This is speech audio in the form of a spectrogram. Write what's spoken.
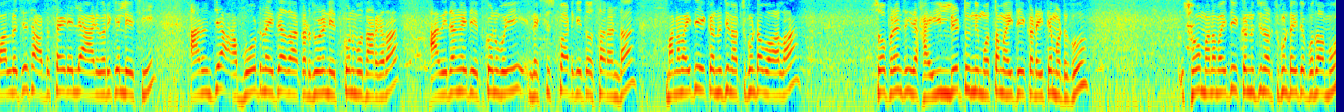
వాళ్ళు వచ్చేసి అటు సైడ్ వెళ్ళి ఆడి వరకు వెళ్ళేసి ఆ నుంచి ఆ బోటును అయితే అది అక్కడ చూడండి ఎత్తుకొని పోతున్నారు కదా. ఆ విధంగా అయితే ఎత్తుకొని పోయి నెక్స్ట్ స్పాట్కి అయితే వస్తారంట. మనమైతే ఇక్కడ నుంచి నడుచుకుంటా పోవాలా. సో ఫ్రెండ్స్ ఇది హైలైట్ ఉంది మొత్తం అయితే ఇక్కడైతే మటుకు. సో మనమైతే ఇక్కడ నుంచి నడుచుకుంటూ అయితే పోదాము.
